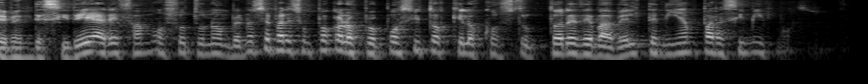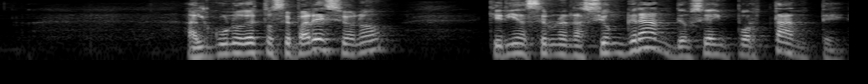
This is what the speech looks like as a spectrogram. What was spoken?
Te bendeciré, haré famoso tu nombre. ¿No se parece un poco a los propósitos que los constructores de Babel tenían para sí mismos? ¿Alguno de estos se parece o no? Querían ser una nación grande, o sea, importante.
